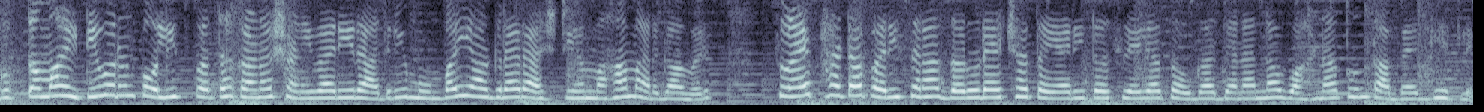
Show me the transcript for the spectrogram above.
गुप्त माहितीवरून पोलीस पथकानं शनिवारी रात्री मुंबई आग्रा राष्ट्रीय महामार्गावर सुळे फाटा परिसरात दरोड्याच्या तयारीत असलेल्या चौघा जणांना वाहनातून ताब्यात घेतले.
